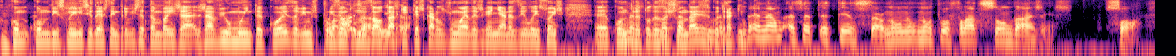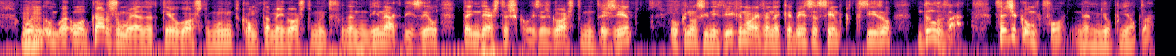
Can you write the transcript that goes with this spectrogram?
Como, como disse no início desta entrevista, também já, já viu muita coisa. Vimos, por claro, exemplo, nas autárquicas Carlos Moedas ganhar as eleições uh, contra mas, todas mas, as sondagens, contra aquilo... Não, mas atenção, não, não, não estou a falar de sondagens só. Uhum. O, o, Carlos Moeda, de quem eu gosto muito, como também gosto muito de Fernando Medina, há que dizê-lo, tem destas coisas. Gosto de muita gente, o que não significa que não leva na cabeça sempre que precisam de levar. Seja como for, na minha opinião, claro.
